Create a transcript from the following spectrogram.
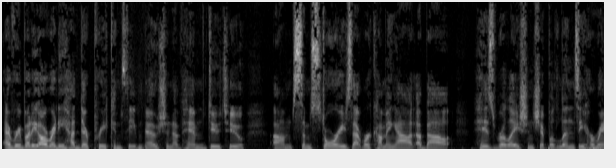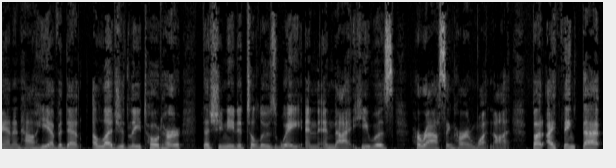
Everybody already had their preconceived notion of him due to um, some stories that were coming out about his relationship with Lindsay Horan and how he evident allegedly told her that she needed to lose weight and, and that he was harassing her and whatnot. But I think that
